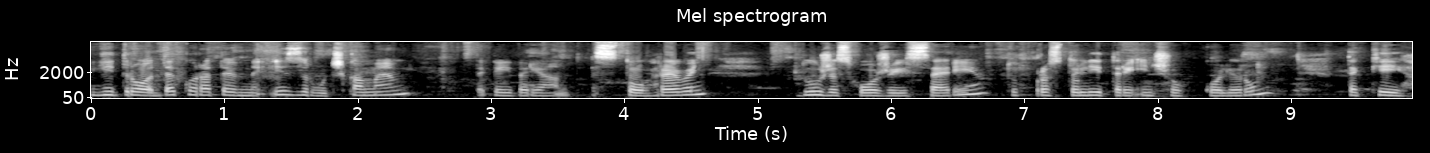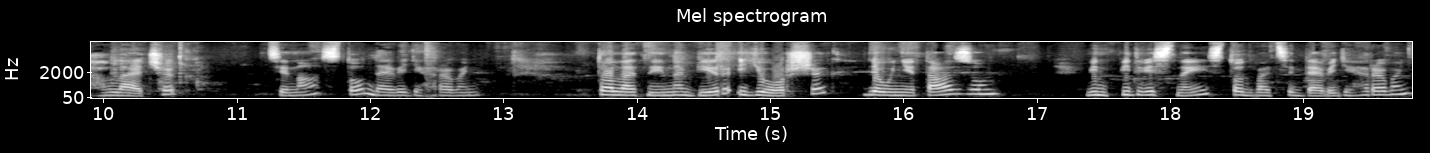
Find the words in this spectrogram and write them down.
Відро декоративне із ручками. Такий варіант 100 гривень. Дуже схожої серії. Тут просто літери іншого кольору. Такий глечик. Ціна 109 гривень. Туалетний набір Йоршик для унітазу. Він підвісний 129 гривень.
